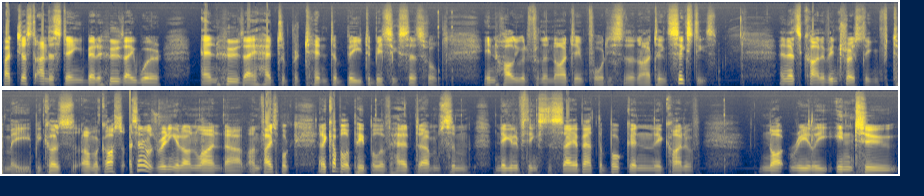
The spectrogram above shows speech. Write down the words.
but just understanding better who they were and who they had to pretend to be to be successful in Hollywood from the 1940s to the 1960s. And that's kind of interesting to me because I'm a gossip. I said I was reading it online uh, on Facebook, and a couple of people have had um, some negative things to say about the book, and they're kind of not really into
